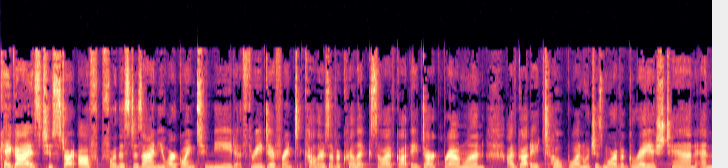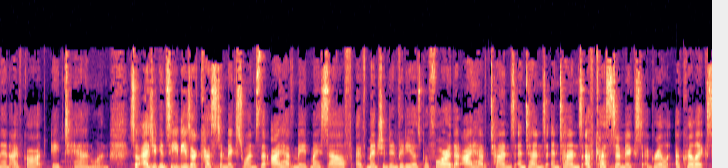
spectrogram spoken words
Okay guys, to start off for this design, you are going to need three different colors of acrylic. So I've got a dark brown one, I've got a taupe one, which is more of a grayish tan, and then I've got a tan one. So as you can see, these are custom mixed ones that I have made myself. I've mentioned in videos before that I have tons and tons and tons of custom mixed acrylics.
